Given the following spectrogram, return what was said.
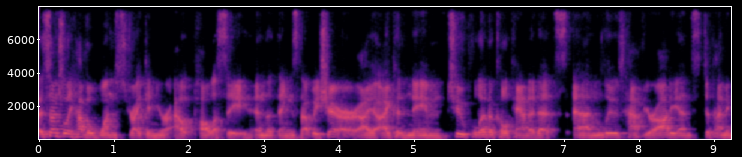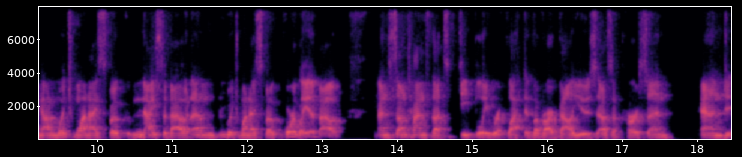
essentially have a one strike and you're out policy in the things that we share. I, I could name two political candidates and lose half your audience depending on which one i spoke nice about and which one i spoke poorly about. And sometimes that's deeply reflective of our values as a person and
